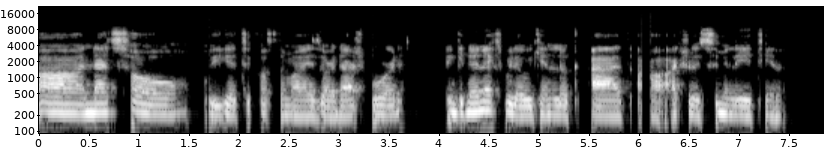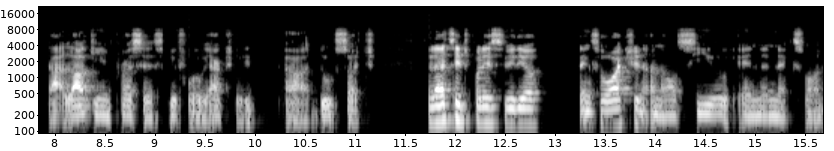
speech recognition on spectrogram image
uh, and that's how we get to customize our dashboard. I think in the next video we can look at uh, actually simulating that login process before we actually uh, do such. So that's it for this video. Thanks for watching and I'll see you in the next one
